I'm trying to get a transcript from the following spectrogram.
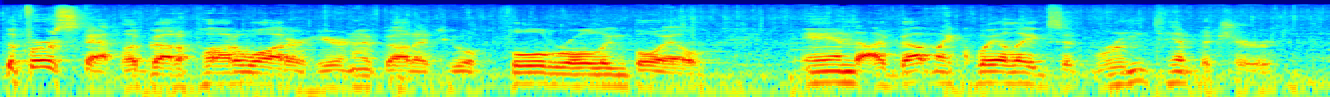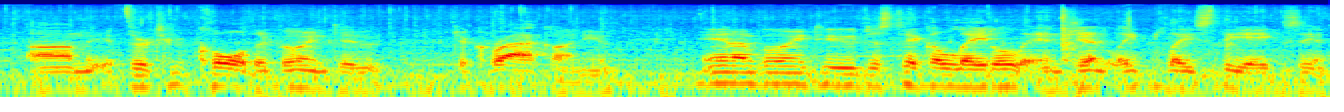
The first step, I've got a pot of water here and I've got it to a full rolling boil. And I've got my quail eggs at room temperature. Um, if they're too cold, they're going to, to crack on you. And I'm going to just take a ladle and gently place the eggs in.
